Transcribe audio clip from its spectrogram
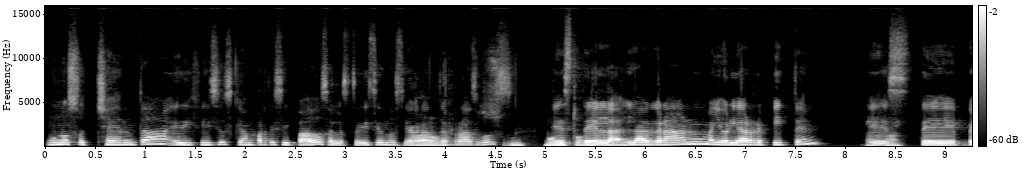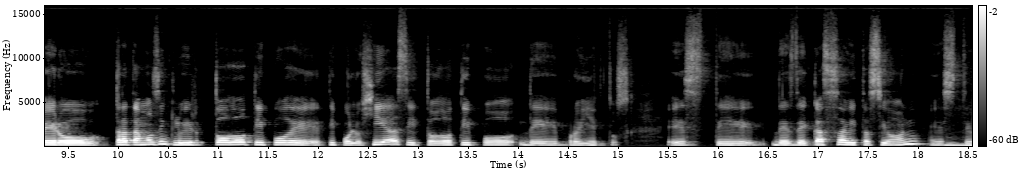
unos 80 edificios que han participado, o sea, lo estoy diciendo así a grandes rasgos. Este, la, la, gran mayoría repiten. Este, pero tratamos de incluir todo tipo de tipologías y todo tipo de proyectos. Este, desde casas habitación, este,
